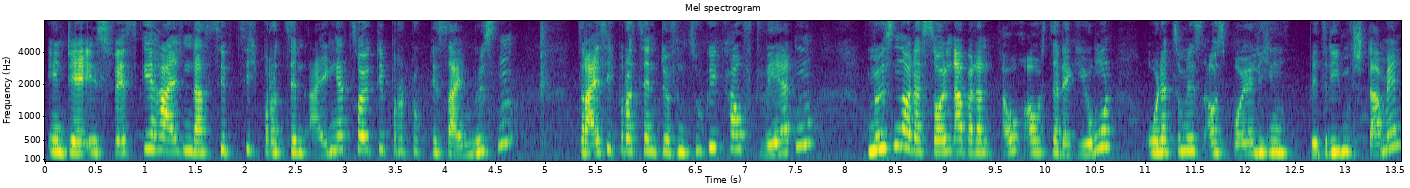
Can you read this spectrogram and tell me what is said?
in der ist festgehalten, dass 70 Prozent eigenerzeugte Produkte sein müssen. 30 Prozent dürfen zugekauft werden, müssen oder sollen aber dann auch aus der Region oder zumindest aus bäuerlichen Betrieben stammen.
